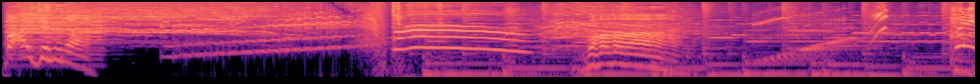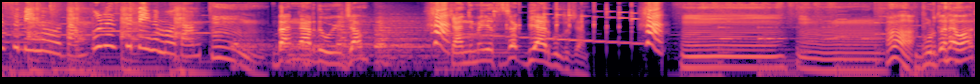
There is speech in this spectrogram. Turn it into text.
빨개 누나. 와우. 와. Burası benim odam. Burası benim odam. Hmm, ben nerede uyuyacağım? Kendime yatacak bir yer bulacağım. Ha. Hmm, hmm. Ha, burada ne var?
